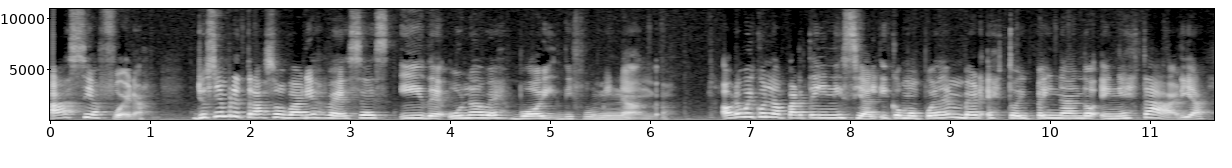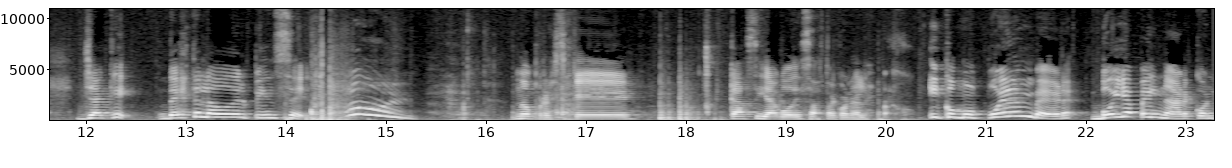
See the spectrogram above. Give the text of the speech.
hacia afuera. Yo siempre trazo varias veces y de una vez voy difuminando. Ahora voy con la parte inicial y como pueden ver estoy peinando en esta área ya que de este lado del pincel... ¡Ay! No, pero es que casi hago desastre con el espejo. Y como pueden ver, voy a peinar con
